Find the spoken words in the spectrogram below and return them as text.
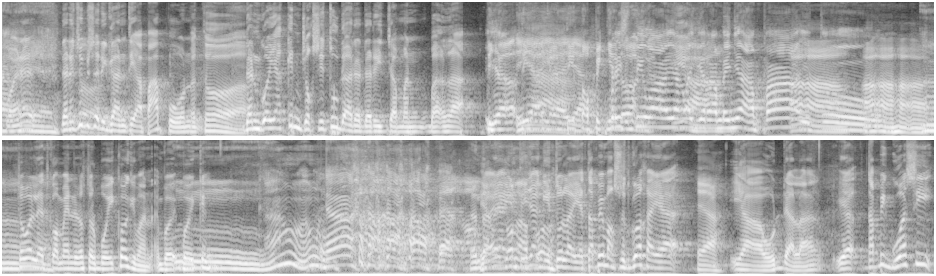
Pokoknya- iya, iya. Dan itu bisa diganti apa pun. Betul. Dan gue yakin jokes itu udah ada dari zaman bala. Iya, iya, iya, ganti iya. topiknya Peristiwa doang. yang Iya. lagi ramenya apa itu. Ah, ah, ah, ah. Coba lihat komen Dokter Boyko gimana? Boy, Boyke. Hmm, ngau, ngau. Ya. Ya, ya, intinya nggak gitulah ya. Tapi maksud gue kayak Ya. ya udahlah. Ya tapi gue sih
